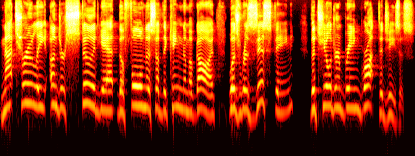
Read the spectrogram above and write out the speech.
not truly understood yet the fullness of the kingdom of God, was resisting the children being brought to Jesus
